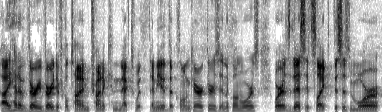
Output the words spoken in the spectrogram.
I had a very very difficult time trying to connect with any of the clone characters in the Clone Wars. Whereas this, it's like this is more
